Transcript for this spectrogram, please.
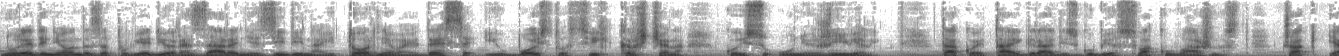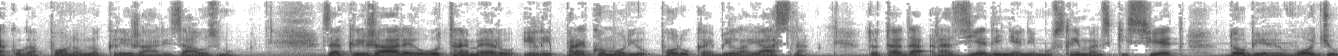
Nuredin je onda zapovjedio razaranje zidina i tornjeva Edese i ubojstvo svih kršćana koji su u njoj živjeli. Tako je taj grad izgubio svaku važnost, čak i ako ga ponovno križari zauzmu. Za križare u Utremeru ili Prekomorju poruka je bila jasna. Do tada razjedinjeni muslimanski svijet dobio je vođu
